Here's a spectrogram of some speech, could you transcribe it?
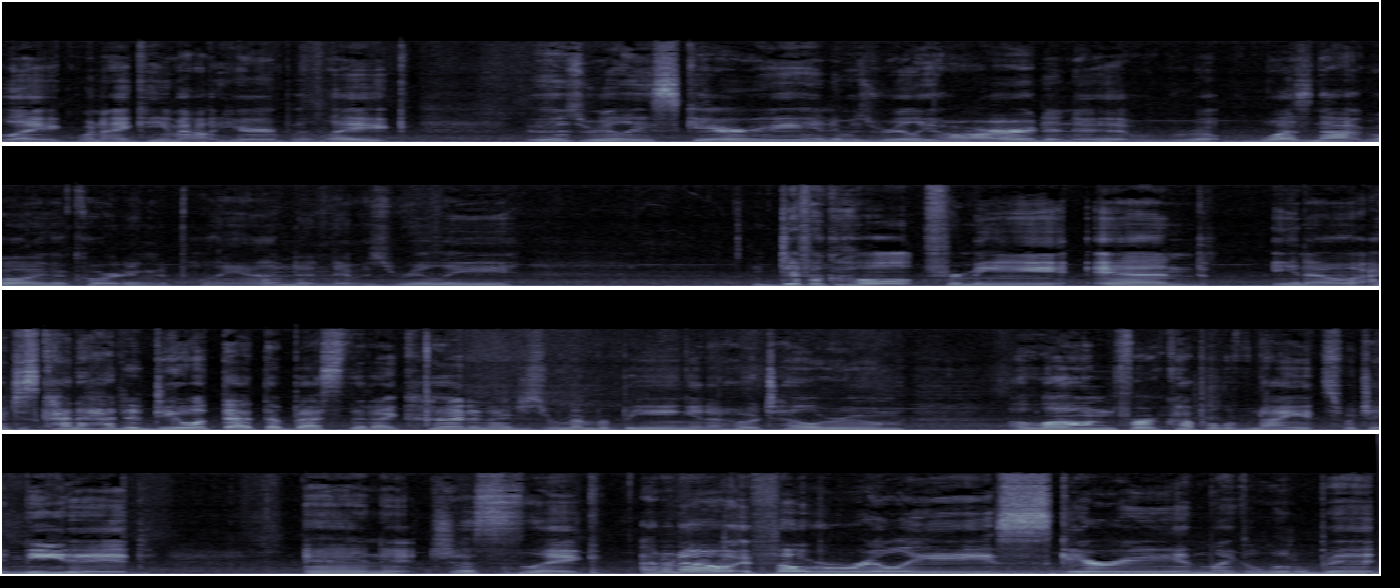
like when I came out here. But like it was really scary and it was really hard and it was not going according to plan and it was really difficult for me. And you know i just kind of had to deal with that the best that i could and i just remember being in a hotel room alone for a couple of nights which i needed and it just like i don't know it felt really scary and like a little bit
